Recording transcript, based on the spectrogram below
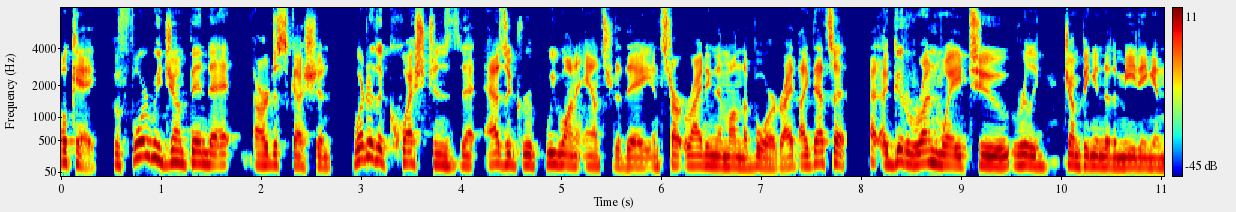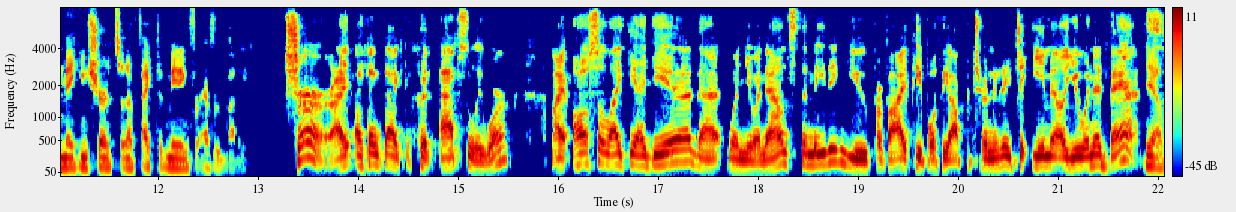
okay, before we jump into our discussion, what are the questions that as a group we want to answer today and start writing them on the board, right? Like that's a, a good runway to really jumping into the meeting and making sure it's an effective meeting for everybody. Sure. I, I think that could absolutely work. I also like the idea that when you announce the meeting, you provide people with the opportunity to email you in advance yeah.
